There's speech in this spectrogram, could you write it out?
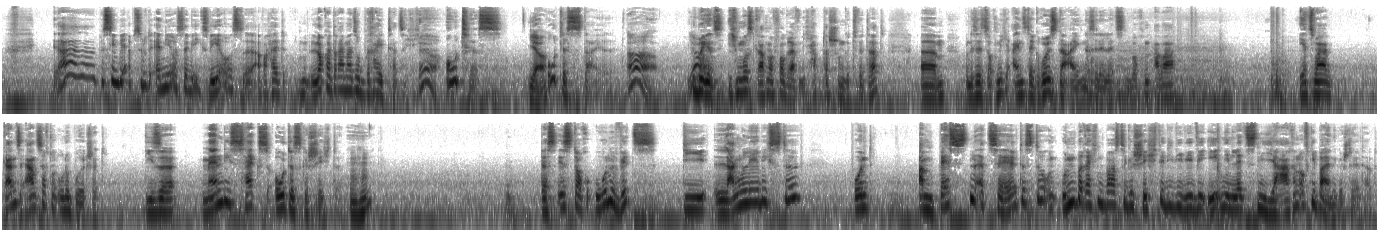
ja, ein bisschen wie absolut Andy aus der WXW aus, äh, aber halt locker dreimal so breit tatsächlich. Ja. Otis. Ja. Otis-Style. Ah. Ja. Übrigens, ich muss gerade mal vorgreifen, ich habe das schon getwittert. Ähm, und ist jetzt auch nicht eins der größten Ereignisse der letzten Wochen, aber jetzt mal ganz ernsthaft und ohne Bullshit. Diese Mandy Sachs Otis Geschichte. Das ist doch ohne Witz die langlebigste und am besten erzählteste und unberechenbarste Geschichte, die die WWE in den letzten Jahren auf die Beine gestellt hat.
